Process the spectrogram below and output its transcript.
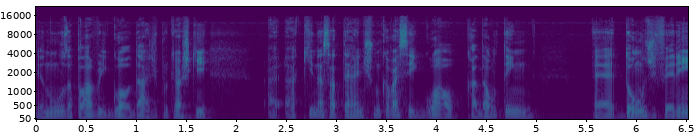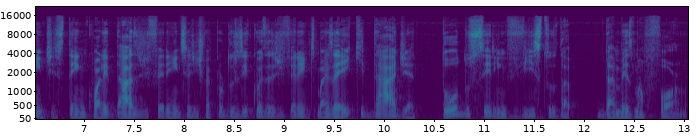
Eu não uso a palavra igualdade, porque eu acho que aqui nessa terra a gente nunca vai ser igual. Cada um tem é, dons diferentes, tem qualidades diferentes, a gente vai produzir coisas diferentes. Mas a equidade é todos serem vistos da, da mesma forma,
